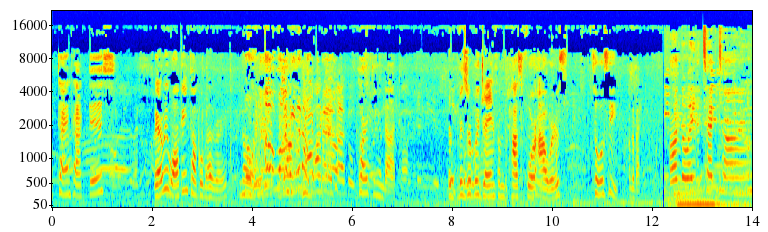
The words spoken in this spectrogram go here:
Post tech time practice. Where are we walking? Taco Bell, right? No. we're not Parking in that. We're miserably drained from the past four hours. So we'll see. I'll Okay, bye. On the way to tech time.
